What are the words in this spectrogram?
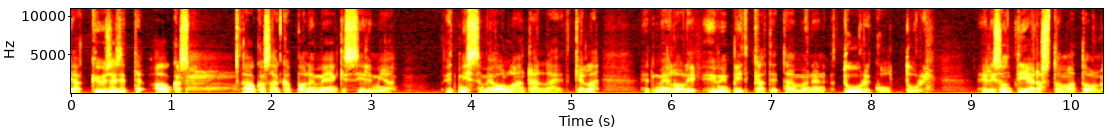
Ja kyllä se sitten aukas, aukas aika paljon meidänkin silmiä, että missä me ollaan tällä hetkellä. Että meillä oli hyvin pitkälti tämmöinen tuurikulttuuri, eli se on tiedostamaton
